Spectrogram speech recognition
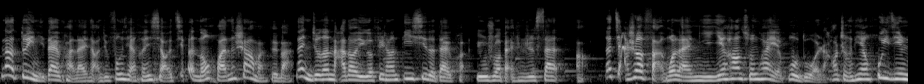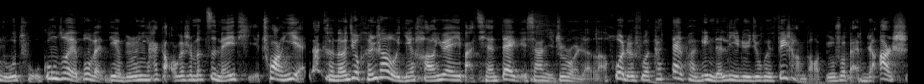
那对你贷款来讲就风险很小，基本能还得上嘛，对吧？那你就能拿到一个非常低息的贷款，比如说百分之三啊。那假设反过来，你银行存款也不多，然后整天挥金如土，工作也不稳定，比如你还搞个什么自媒体创业，那可能就很少有银行愿意把钱贷给像你这种人了，或者说他贷款给你的利率就会非常高，比如说百分之二十。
